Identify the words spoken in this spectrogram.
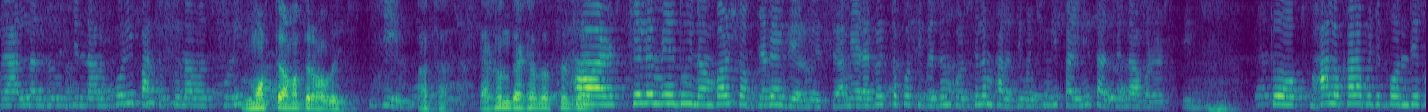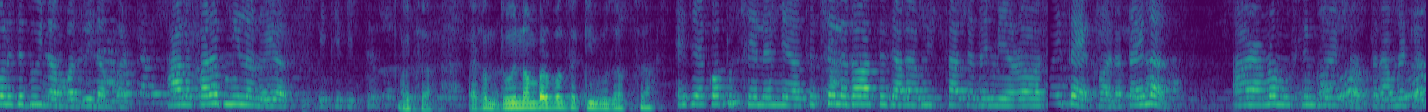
ওই আল্লাহ নবীজির নাম করি পাঁচ ওয়াক্ত নামাজ পড়ি। মরতে আমাদের হবেই। জি। আচ্ছা এখন দেখা যাচ্ছে যে আর ছেলে মেয়ে দুই নাম্বার সব জায়গায় বের হয়েছে। আমি এর আগে একটা প্রতিবেদন করছিলাম ভালো জীবন সঙ্গী পাইনি তার জন্য আবার আসছি। তো ভালো খারাপ ওই যে ফোন দিয়ে বলে যে দুই নাম্বার দুই নাম্বার। ভালো খারাপ মিলানোই আছে পৃথিবীতে। আচ্ছা এখন দুই নম্বর বলতে কি বোঝাচ্ছে? এই যে কত ছেলে মেয়ে আছে ছেলেরাও আছে যারা মিথ্যা আশাদের মেয়েরাও আছে। তো এক হয় না তাই না? আর আমরা মুসলিম ঘরের সন্তান আমরা কেন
